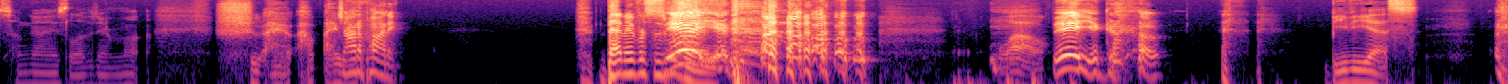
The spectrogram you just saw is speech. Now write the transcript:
some guys love their mom. Shoot, I, I, I John Aponic. Batman versus There Superman. you go. Wow. there you go. BVS.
